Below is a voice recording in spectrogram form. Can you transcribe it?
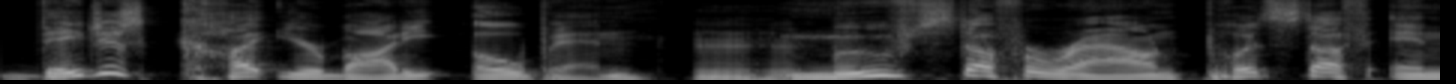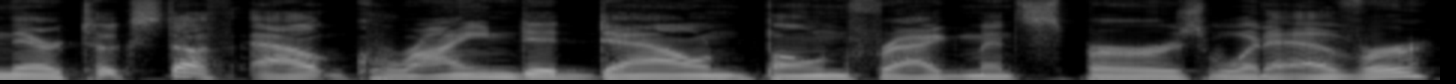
They just cut your body open, Mhm. moved stuff around, put stuff in there, took stuff out, grinded down bone fragments, spurs, whatever.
